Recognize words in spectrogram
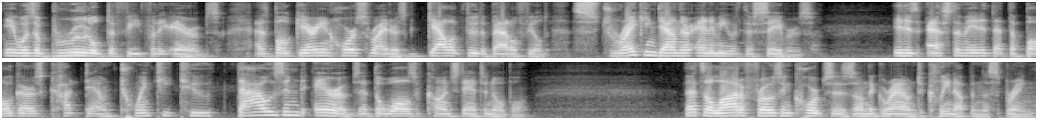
It was a brutal defeat for the Arabs, as Bulgarian horse riders galloped through the battlefield, striking down their enemy with their sabers. It is estimated that the Bulgars cut down 22,000 Arabs at the walls of Constantinople. That's a lot of frozen corpses on the ground to clean up in the spring.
